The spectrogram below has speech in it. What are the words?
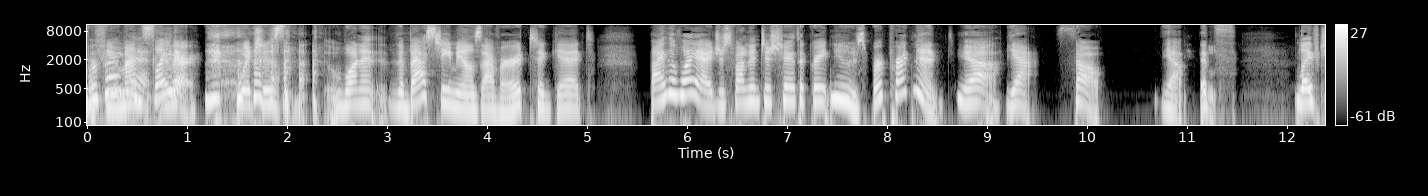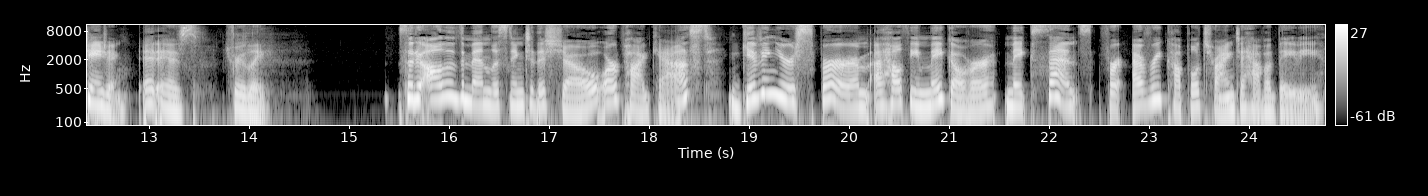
We're a few months later, which is one of the best emails ever to get. By the way, I just wanted to share the great news. We're pregnant. yeah, Yeah. So yeah, it's life changing. it is truly. So, to all of the men listening to this show or podcast, giving your sperm a healthy makeover makes sense for every couple trying to have a baby.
